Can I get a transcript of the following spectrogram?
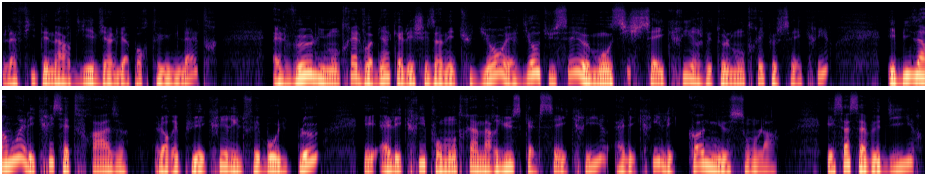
la fille Thénardier vient lui apporter une lettre, elle veut lui montrer, elle voit bien qu'elle est chez un étudiant, et elle dit, oh tu sais, euh, moi aussi je sais écrire, je vais te le montrer que je sais écrire. Et bizarrement, elle écrit cette phrase. Elle aurait pu écrire Il fait beau, il pleut, et elle écrit pour montrer à Marius qu'elle sait écrire, elle écrit Les cognes sont là. Et ça, ça veut dire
